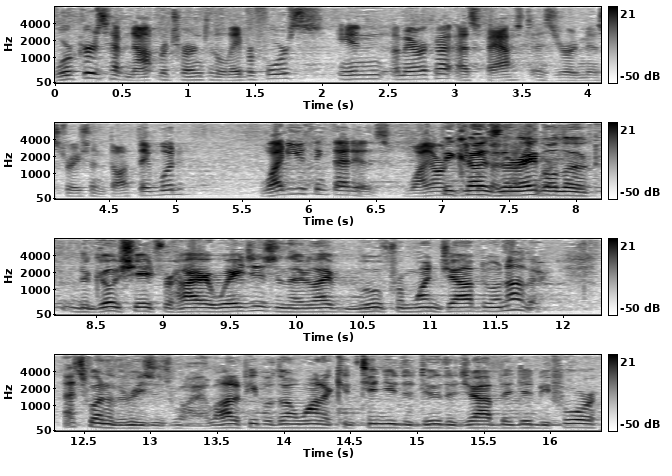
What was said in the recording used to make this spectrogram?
Workers have not returned to the labor force in America as fast as your administration thought they would. Why do you think that is? Why aren't because they're coming back able to negotiate for higher wages and they like move from one job to another. That's one of the reasons why. A lot of people don't want to continue to do the job they did before,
